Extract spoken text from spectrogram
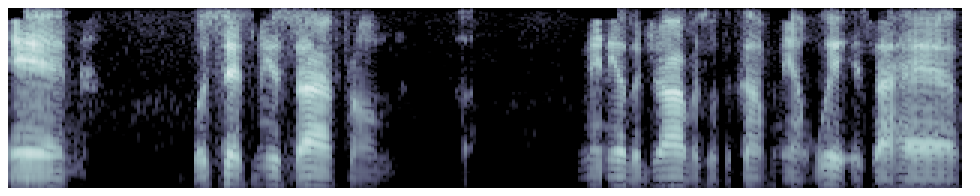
And what sets me aside from many other drivers with the company I'm with is I have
